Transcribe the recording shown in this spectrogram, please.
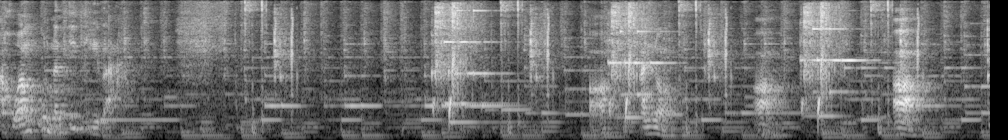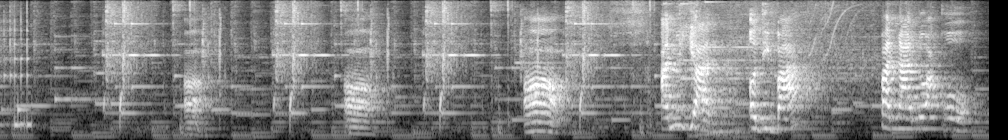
Ako ang unang titira. Ah, ano? Ah. Ah. Ah. Ah. Ah. Ano yan? O di ba? Panalo ako.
